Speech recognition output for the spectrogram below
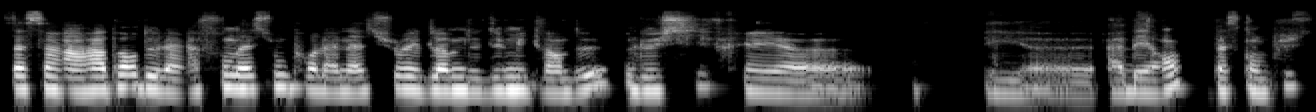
Ça, c'est un rapport de la Fondation pour la nature et de l'homme de 2022. Le chiffre est et aberrant parce qu'en plus,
